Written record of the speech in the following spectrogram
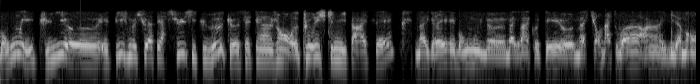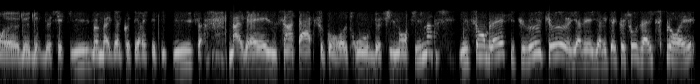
Bon, et puis, euh, et puis je me suis aperçu, si tu veux, que c'était un genre plus riche qu'il n'y paraissait, malgré bon, une, malgré un côté euh, masturbatoire, hein, évidemment, euh, de, de, de ces films, malgré le côté répétitif, malgré une syntaxe qu'on retrouve de film en film. Il me semblait, si tu veux, qu'il y avait, y avait quelque chose à explorer,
